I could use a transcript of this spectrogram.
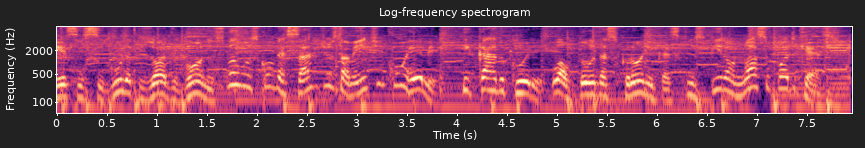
nesse segundo episódio bônus, vamos conversar justamente com ele, Ricardo Cury, o autor das crônicas que inspiram nosso podcast.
